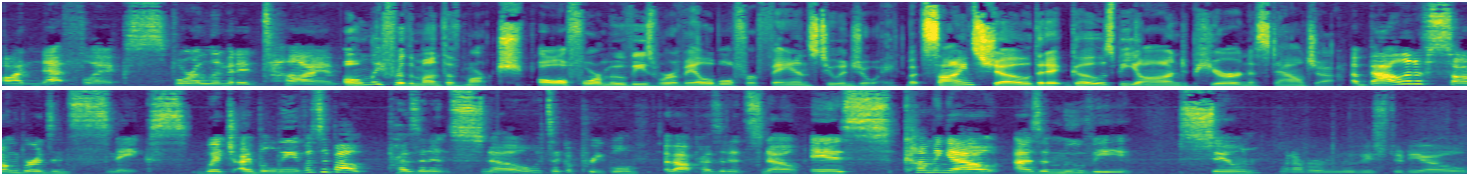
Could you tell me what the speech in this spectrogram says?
on Netflix for a limited time. Only for the month of March, all four movies were available for fans to enjoy. But signs show that it goes beyond pure nostalgia. A Ballad of Songbirds and Snakes, which I believe was about President Snow, it's like a prequel about President Snow, is coming out as a movie soon, whenever movie studio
